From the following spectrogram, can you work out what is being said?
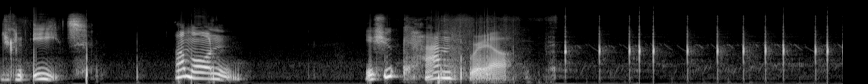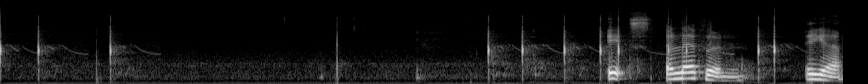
You can eat. Come on. Yes, you can, Freya. It's 11 a.m.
